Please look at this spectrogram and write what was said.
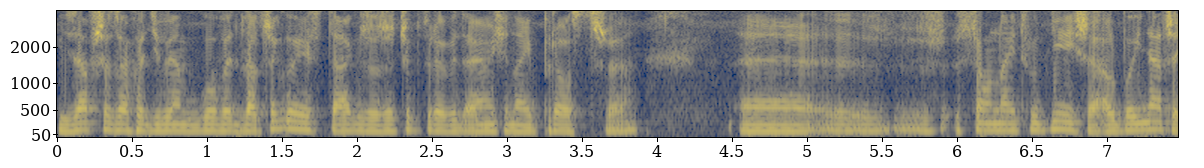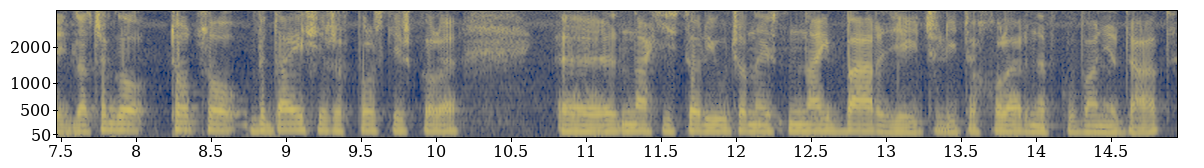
I zawsze zachodziłem w głowę, dlaczego jest tak, że rzeczy, które wydają się najprostsze, e, są najtrudniejsze, albo inaczej, dlaczego to, co wydaje się, że w polskiej szkole e, na historii uczone jest najbardziej, czyli to cholerne wkuwanie dat,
